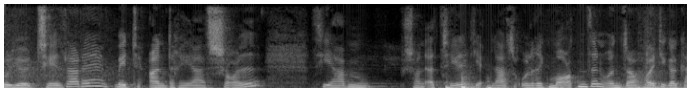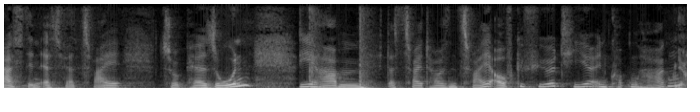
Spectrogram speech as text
Giulio Cesare mit Andreas Scholl. Sie haben schon erzählt, Lars Ulrich Mortensen, unser heutiger Gast in SWR 2 zur Person. Sie haben das 2002 aufgeführt hier in Kopenhagen. Ja.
